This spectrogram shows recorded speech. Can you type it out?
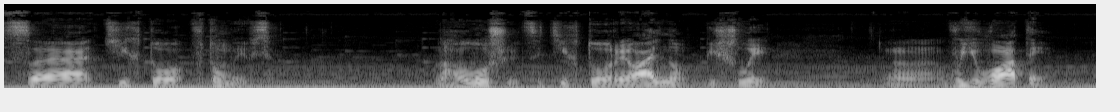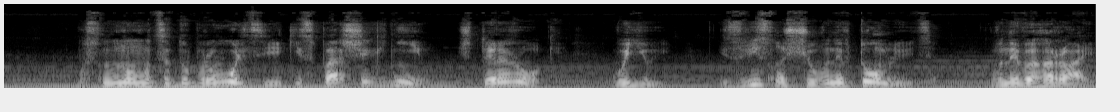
це ті, хто втомився. Наголошую, це ті, хто реально пішли е, воювати. В основному це добровольці, які з перших днів 4 роки воюють. І звісно, що вони втомлюються, вони вигорають.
